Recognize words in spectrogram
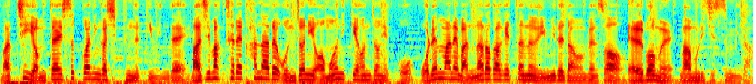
마치 염따의 습관인가 싶은 느낌인데 마지막 트랙 하나를 온전히 어머니께 헌정했고 오랜만에 만나러 가겠다는 의미를 담으면서 앨범을 마무리 짓습니다.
